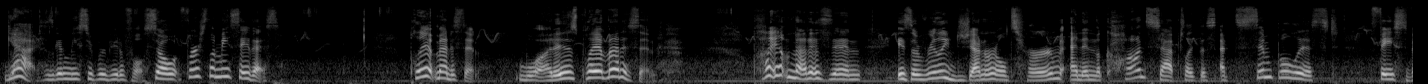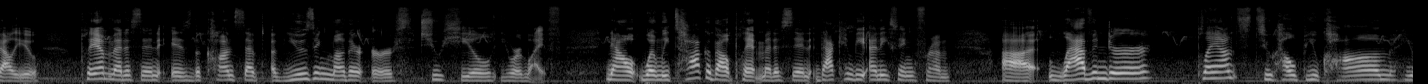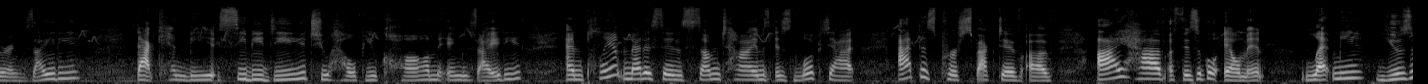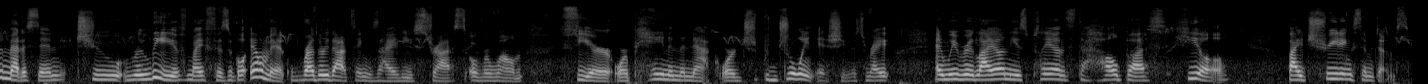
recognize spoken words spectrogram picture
yeah, it's going to be super beautiful. So, first, let me say this plant medicine. What is plant medicine? Plant medicine is a really general term, and in the concept, like this at simplest face value, plant medicine is the concept of using Mother Earth to heal your life. Now, when we talk about plant medicine, that can be anything from uh, lavender plants to help you calm your anxiety. That can be CBD to help you calm anxiety. And plant medicine sometimes is looked at at this perspective of I have a physical ailment. Let me use a medicine to relieve my physical ailment, whether that's anxiety, stress, overwhelm, fear, or pain in the neck, or joint issues, right? And we rely on these plants to help us heal by treating symptoms.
